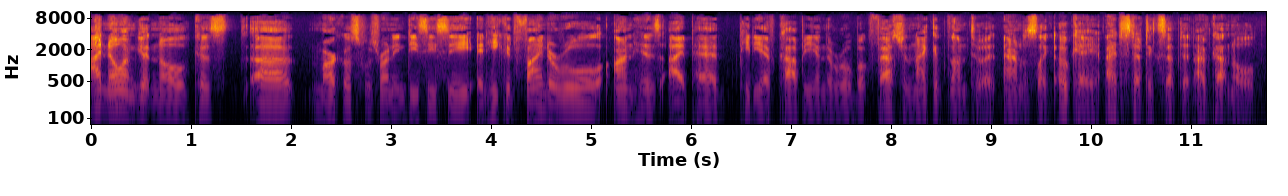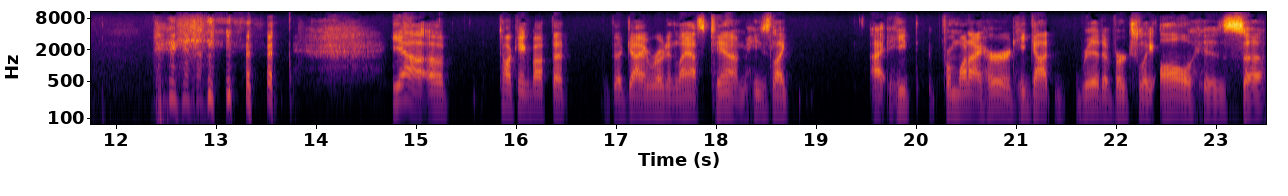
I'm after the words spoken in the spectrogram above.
I know I'm getting old because uh, Marcos was running DCC and he could find a rule on his iPad PDF copy in the rule book faster than I could thumb to it. And I'm just like, okay, I just have to accept it. I've gotten old. Yeah, uh, talking about that, the guy who wrote in last, Tim. He's like, I, he from what I heard, he got rid of virtually all his uh,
